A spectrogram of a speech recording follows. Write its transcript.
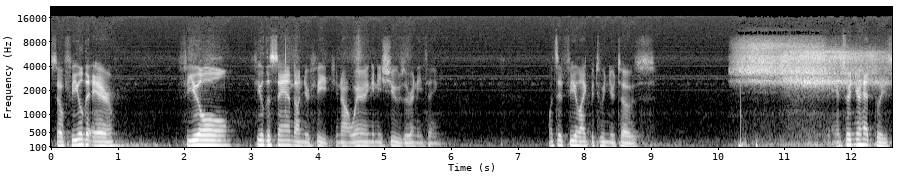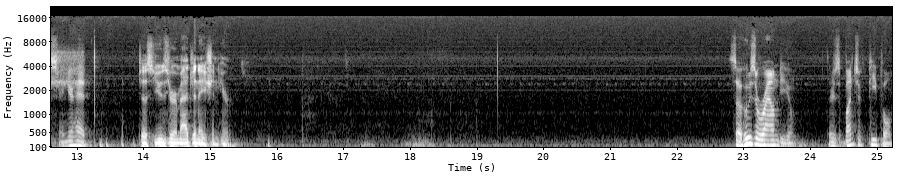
So feel the air. Feel Feel the sand on your feet. You're not wearing any shoes or anything. What's it feel like between your toes? Shh. Answer in your head, please. In your head. Just use your imagination here. So, who's around you? There's a bunch of people.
